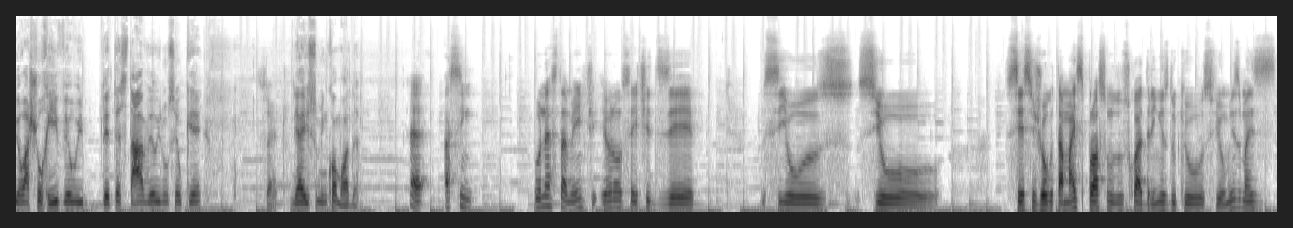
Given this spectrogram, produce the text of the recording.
eu acho horrível e detestável e não sei o que. Certo. E aí isso me incomoda. É, assim, honestamente, eu não sei te dizer se os. se o. se esse jogo tá mais próximo dos quadrinhos do que os filmes, mas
